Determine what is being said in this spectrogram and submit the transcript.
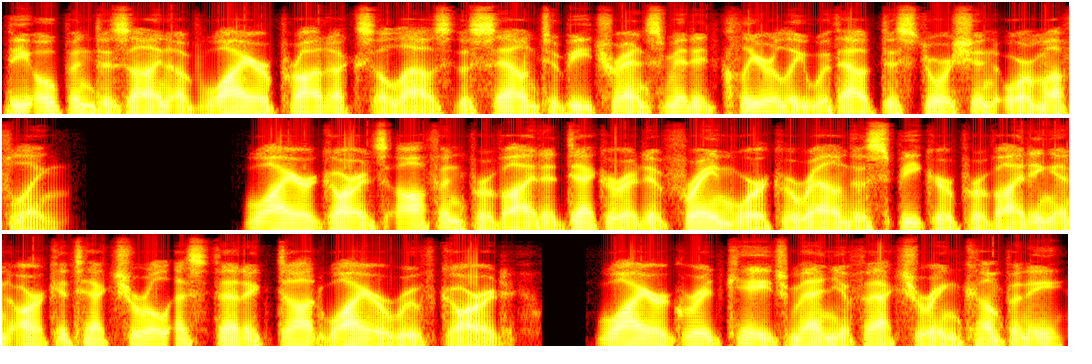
The open design of wire products allows the sound to be transmitted clearly without distortion or muffling. Wire guards often provide a decorative framework around the speaker providing an architectural aesthetic. Wire roof guard, wire grid cage manufacturing company,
